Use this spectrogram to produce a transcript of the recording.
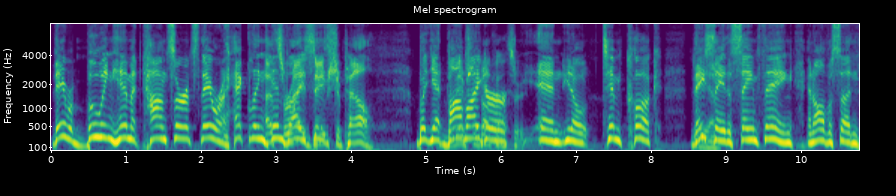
They were booing him at concerts. They were heckling That's him. That's right, places. Dave Chappelle. But yet Bob Iger and you know Tim Cook, they say the same thing, and all of a sudden,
